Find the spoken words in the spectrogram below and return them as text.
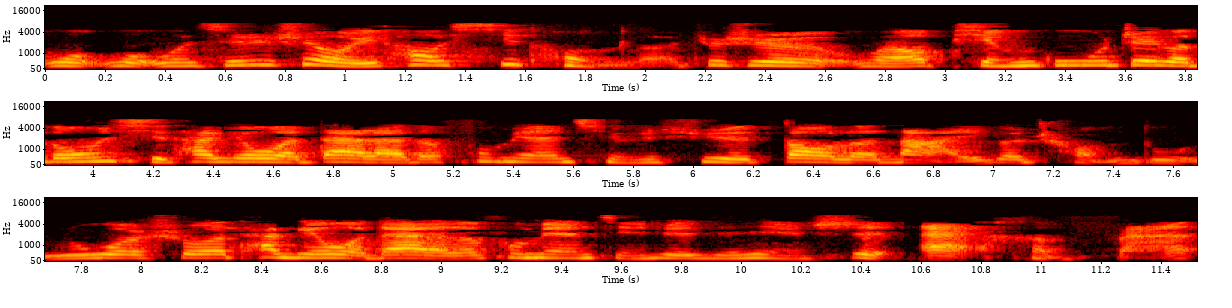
我我我其实是有一套系统的，就是我要评估这个东西它给我带来的负面情绪到了哪一个程度。如果说它给我带来的负面情绪仅仅是哎很烦，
